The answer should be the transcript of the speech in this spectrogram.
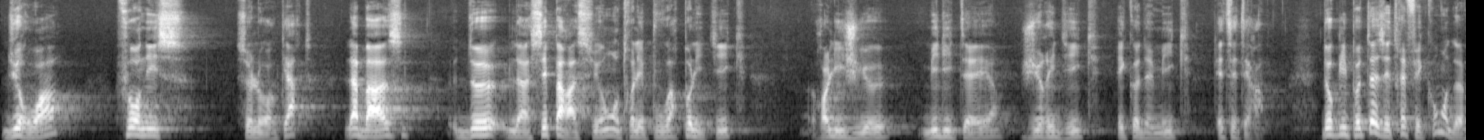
du roi fournissent, selon Ockart, la base de la séparation entre les pouvoirs politiques, religieux, militaires, juridiques, économiques, etc. Donc l'hypothèse est très féconde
